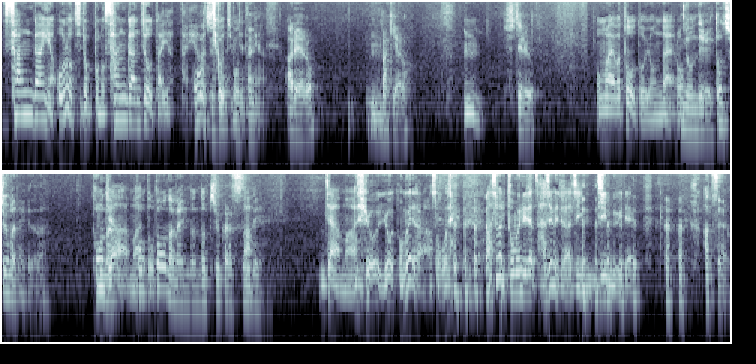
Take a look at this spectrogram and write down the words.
三眼やオロチドッポの三眼状態やったんやあちこち見てたんやあれやろうんバキやろうん知ってるよお前はとうとう読んだんやろ？読んでる。途中までやけどな。トーナじゃあまあどトトーナメントの途中から進んで。じゃあまあようよう止めれたなあそこで。あそこで止めれるやつ初めてだ人人類で。初やろ。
